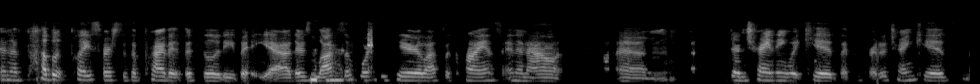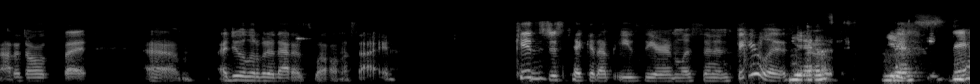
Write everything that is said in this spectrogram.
in a public place versus a private facility, but yeah, there's lots of horses here, lots of clients in and out. Um, done training with kids. I prefer to train kids, not adults, but um, I do a little bit of that as well on the side. Kids just pick it up easier and listen and fearless. so- Yes. Yes. They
